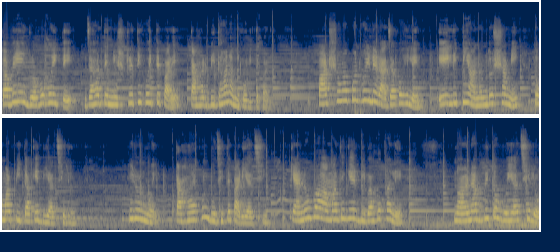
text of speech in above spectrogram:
তবে এই গ্রহ হইতে যাহাতে নিষ্কৃতি হইতে পারে, তাহার বিধান আমি করিতে পারি। পাঠ সমাপন হইলে রাজা কহিলেন এই লিপি আনন্দস্বামী তোমার পিতাকে দিয়াছিলেন। হিরণময়ী, তাহা এখন বুঝিতে পারিয়াছি। কেন বা আমাদিগের বিবাহকালে নয়নাবৃত হইয়াছিল?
